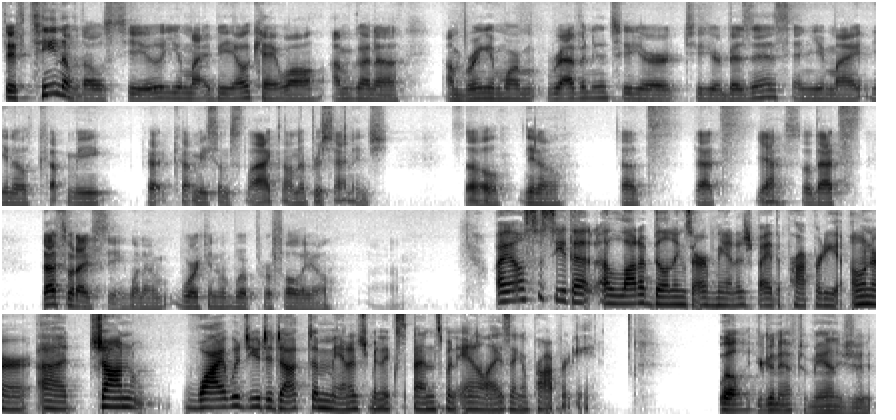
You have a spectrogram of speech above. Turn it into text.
15 of those to you, you might be okay. Well, I'm gonna I'm bringing more revenue to your to your business, and you might you know cut me cut, cut me some slack on the percentage. So you know that's that's yeah. So that's that's what I see when I'm working with portfolio. I also see that a lot of buildings are managed by the property owner. Uh, John, why would you deduct a management expense when analyzing a property? Well, you're going to have to manage it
